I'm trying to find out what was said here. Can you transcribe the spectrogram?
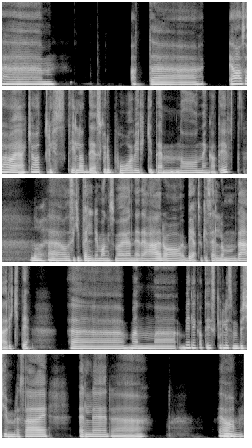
Ehm, at eh, Ja, så har jeg ikke hatt lyst til at det skulle påvirke dem noe negativt. Nei. Eh, og det er sikkert veldig mange som er uenig i det her, og vet jo ikke selv om det er riktig. Eh, men eh, ville ikke at de skulle liksom bekymre seg, eller eh, Ja. Mm.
